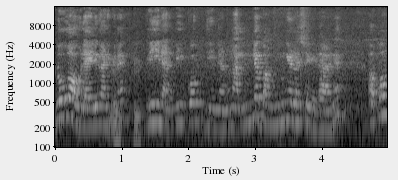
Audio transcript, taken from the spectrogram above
ബ്ലൂ ആവൂല അതിൽ ആണ് പീകോക്ക് ഗ്രീൻ ആണ്. നല്ല ഭംഗിയുള്ള ഷെയ്ഡാണ് അപ്പം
